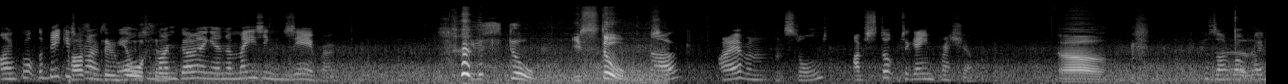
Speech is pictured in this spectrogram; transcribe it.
I've got the biggest Passing driving through wheels and I'm going an amazing zero. You stall. You stalled. No, I haven't stalled. I've stopped to gain pressure Oh. because I've got way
